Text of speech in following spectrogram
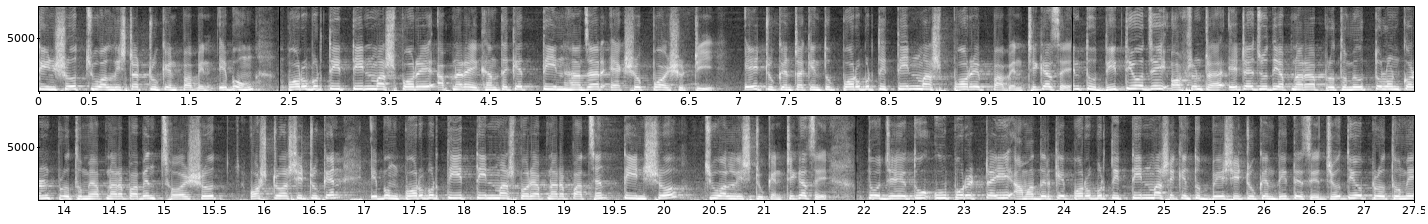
তিনশো চুয়াল্লিশটা টোকেন পাবেন এবং পরবর্তী তিন মাস পরে আপনারা এখান থেকে তিন হাজার একশো পঁয়ষট্টি। এই টোকেনটা কিন্তু পরবর্তী তিন মাস পরে পাবেন, ঠিক আছে? কিন্তু দ্বিতীয় যেই অপশনটা এটা যদি আপনারা প্রথমে উত্তোলন করেন, প্রথমে আপনারা পাবেন ছয়শো অষ্টআশি টোকেন এবং পরবর্তী তিন মাস পরে আপনারা পাচ্ছেন তিনশো চুয়াল্লিশ টোকেন ঠিক আছে? তো যেহেতু উপরেরটাই আমাদেরকে পরবর্তী তিন মাসে কিন্তু বেশি টোকেন দিতেছে, যদিও প্রথমে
